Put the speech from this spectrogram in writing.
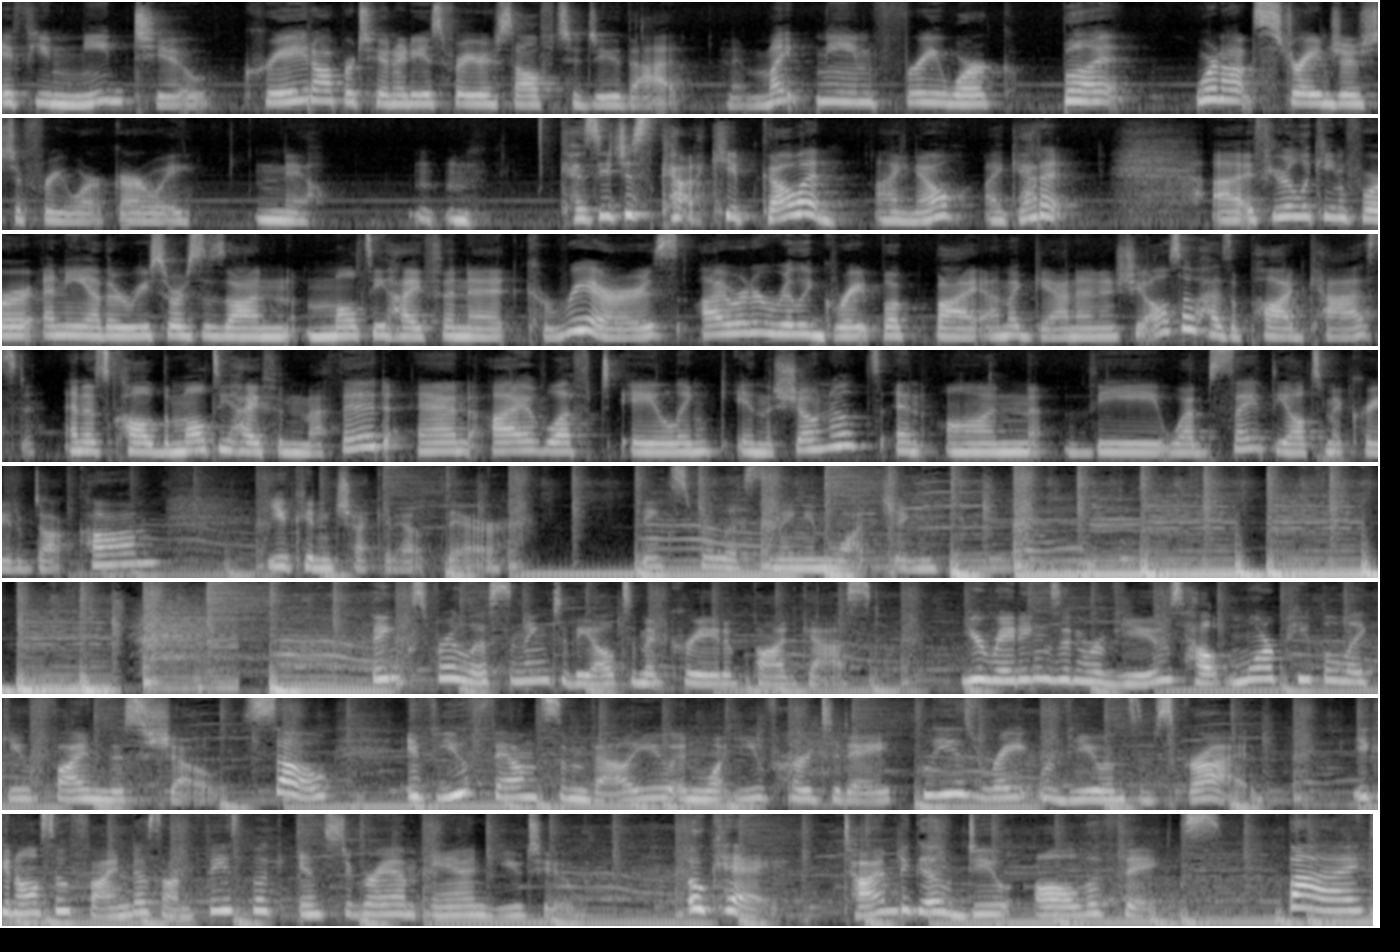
if you need to, create opportunities for yourself to do that. And it might mean free work, but we're not strangers to free work, are we? No. Because you just gotta keep going. I know, I get it. Uh, if you're looking for any other resources on multi hyphenate careers, I read a really great book by Emma Gannon, and she also has a podcast, and it's called The Multi Hyphen Method. And I have left a link in the show notes and on the website, theultimatecreative.com. You can check it out there. Thanks for listening and watching. Thanks for listening to the Ultimate Creative Podcast. Your ratings and reviews help more people like you find this show. So, if you found some value in what you've heard today, please rate, review, and subscribe. You can also find us on Facebook, Instagram, and YouTube. Okay, time to go do all the things. Bye!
